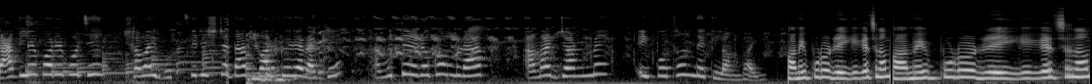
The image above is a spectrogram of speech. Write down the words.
রাগলে পরে বুঝি সবাই বত্রিশটা দাঁত বার করে রাখে আমি তো এরকম রাগ আমার জন্মে এই প্রথম দেখলাম ভাই আমি পুরো রেগে গেছিলাম আমি পুরো রেগে গেছিলাম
